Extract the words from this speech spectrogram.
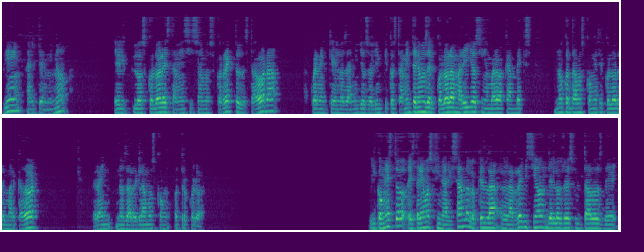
Bien, ahí terminó. los colores también sí son los correctos hasta ahora. Recuerden que en los anillos olímpicos también tenemos el color amarillo, sin embargo acá en VEX no contamos con ese color de marcador, pero ahí nos arreglamos con otro color. Y con esto estaremos finalizando lo que es la, revisión de los resultados del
